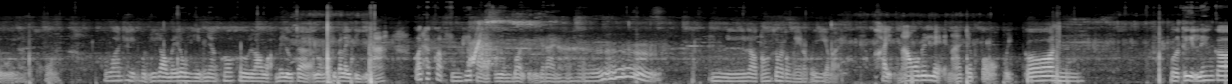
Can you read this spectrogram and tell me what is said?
เลยนะทุกคน เพราะว่าเหตุผลที่เราไม่ลงคลิปเนี่ยก็คือเราอะไม่รู้จะลงคลิปอะไรดีนะ ก็ถ้ากลับกรุงเทพไปอาจจะลงบ่อยกว่านี้ก็ได้นะคะอันนี้เราต้องขึ้นมาตรงนี้เราก็เหยียบไปไข่เน่าด้วยแหละนะ จะบอกไว้ก่อนปกติเล่นก็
